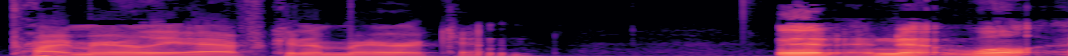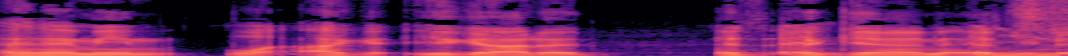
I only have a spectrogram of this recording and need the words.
primarily African American. And, and well, and I mean, I, you got to again. And it's you know,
